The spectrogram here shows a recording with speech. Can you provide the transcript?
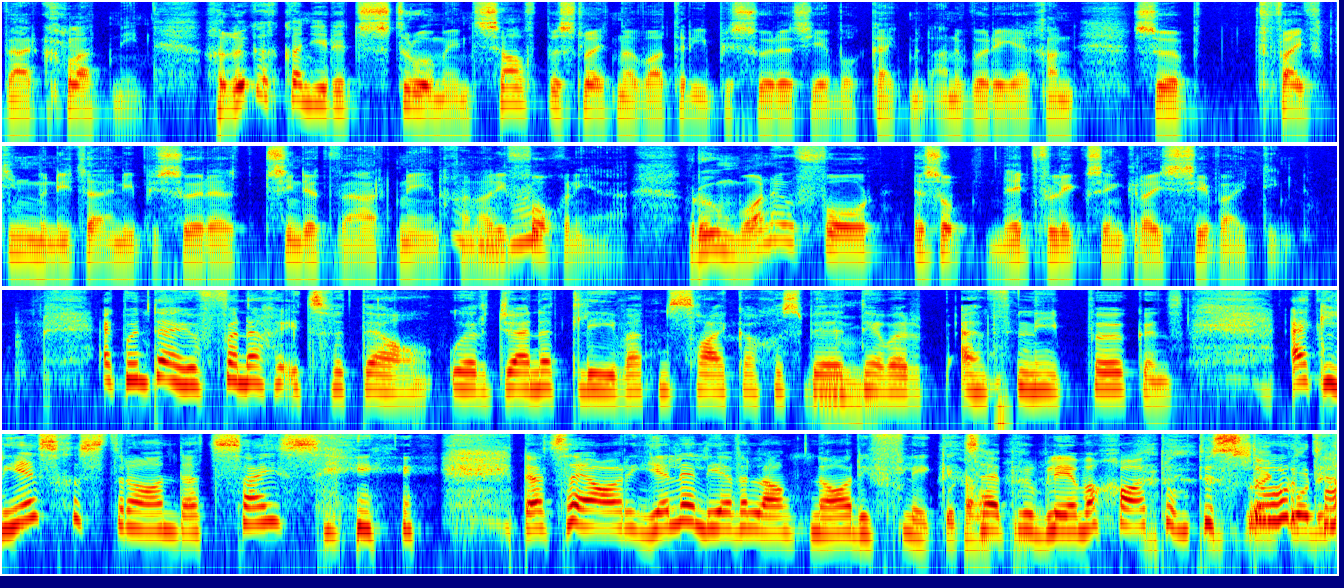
werk glad nie. Gelukkig kan jy dit stroom en self besluit na watter episodes jy wil kyk. Met ander woorde, jy gaan so 15 minute in episode sien dit werk nie en gaan mm -hmm. na die volgende ene. Room 104 is op Netflix en kry 7 uit 10. Ek moet nou vinnig iets vertel oor Janet Lee wat in Psycho gespeel het teenoor hmm. Anthony Perkins. Ek lees gisteraan dat sy sê dat sy haar hele lewe lank na die fliek het sy probleme gehad om te stort.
